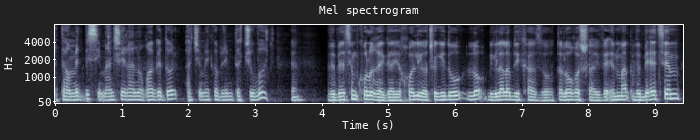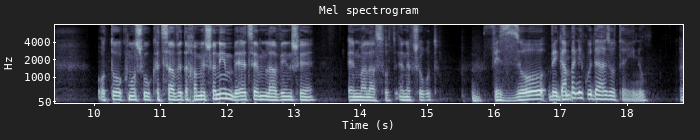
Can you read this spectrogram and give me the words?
אתה עומד בסימן שאלה נורא גדול עד שמקבלים את התשובות. כן? ובעצם כל רגע יכול להיות שיגידו, לא, בגלל הבדיקה הזו, אתה לא רשאי, ואין מה, ובעצם אותו, כמו שהוא קצב את החמש שנים, בעצם להבין שאין מה לעשות, אין אפשרות. וזו, וגם בנקודה הזאת היינו. כן.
